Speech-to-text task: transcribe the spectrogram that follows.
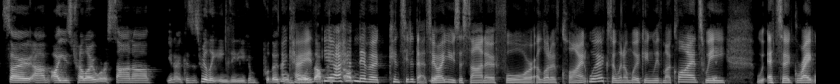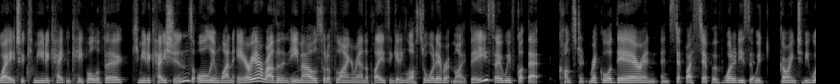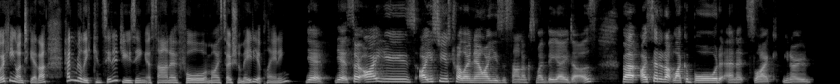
So um, I use Trello or Asana you know, because it's really easy. You can put those okay. Yeah, I had never considered that. So yeah. I use Asana for a lot of client work. So when I'm working with my clients, we yeah. it's a great way to communicate and keep all of the communications all in one area rather than emails sort of flying around the place and getting lost or whatever it might be. So we've got that constant record there and and step by step of what it is that we're going to be working on together. Hadn't really considered using Asana for my social media planning. Yeah, yeah. So I use I used to use Trello. Now I use Asana because my VA does. But I set it up like a board, and it's like you know,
